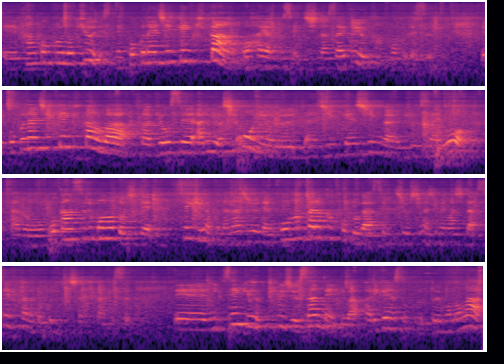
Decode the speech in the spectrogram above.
え韓国の旧ですね国内人権機関を早く設置しなさいという勧告です。で国内人権機関は、まあ、行政あるいは司法による人権侵害の救済をあの補完するものとして1970年後半から各国が設置をし始めました。政府から独立した機関です。で1993年にはパリ原則というものが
